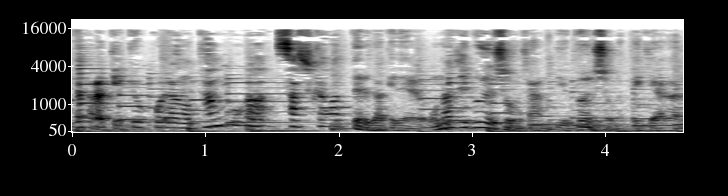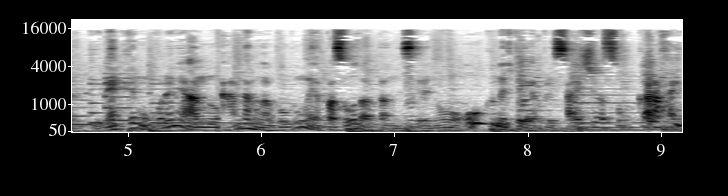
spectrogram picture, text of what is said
だから結局これあの単語が差し替わってるだけで同じ文章じゃんっていう文章が出来上がるっていうね。でもこれね、あの、なんだろうな、僕もやっぱそうだったんですけれども、多くの人がやっぱり最初はそこから入っ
